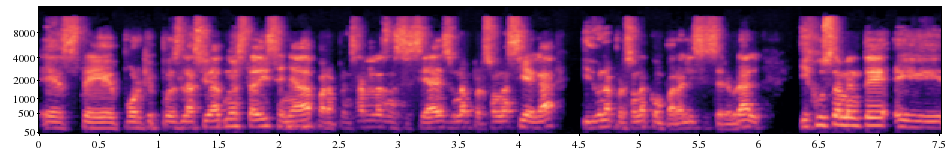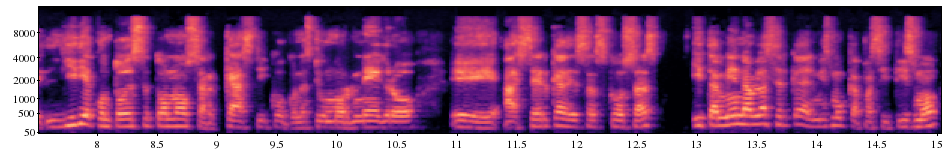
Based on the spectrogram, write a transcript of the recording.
este, porque pues la ciudad no está diseñada para pensar en las necesidades de una persona ciega y de una persona con parálisis cerebral. Y justamente eh, lidia con todo este tono sarcástico, con este humor negro eh, acerca de esas cosas y también habla acerca del mismo capacitismo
